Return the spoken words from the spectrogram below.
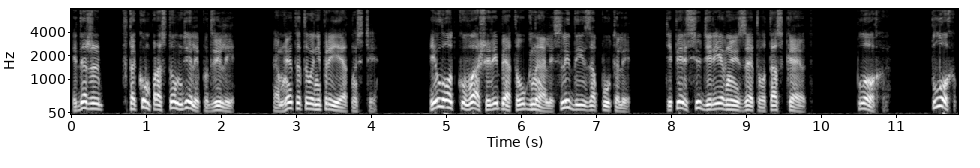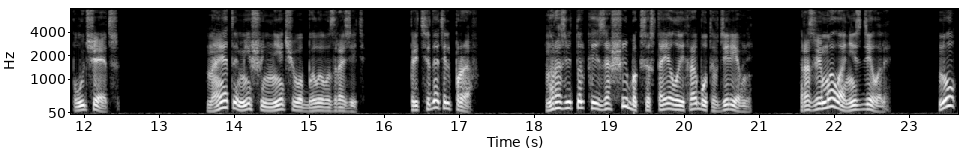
и даже в таком простом деле подвели. А мне от этого неприятности. И лодку ваши ребята угнали, следы запутали. Теперь всю деревню из этого таскают. Плохо. Плохо получается. На это Мише нечего было возразить. Председатель прав. Но разве только из ошибок состояла их работа в деревне? Разве мало они сделали? Ну,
